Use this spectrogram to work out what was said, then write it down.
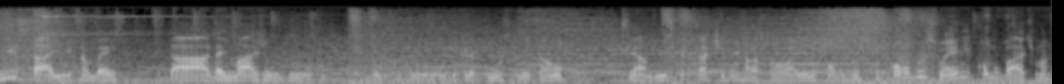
e sair também da, da imagem do, do, do, do Crepúsculo. Então, assim, a minha expectativa em relação a ele como Bruce, como Bruce Wayne, como Batman,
